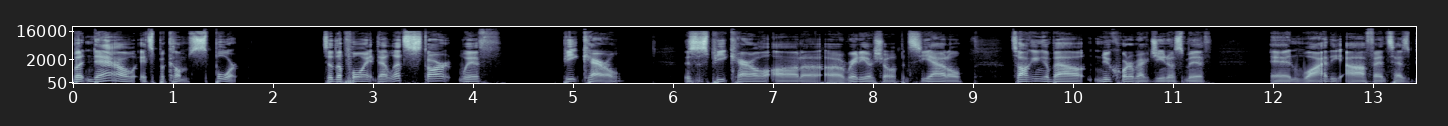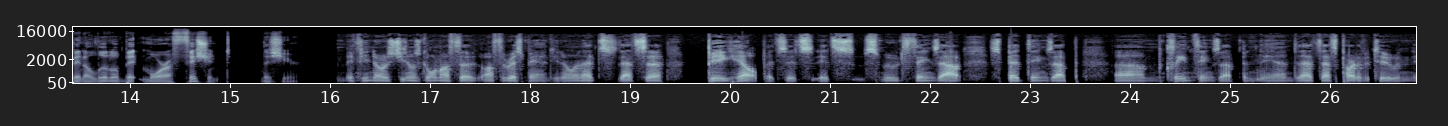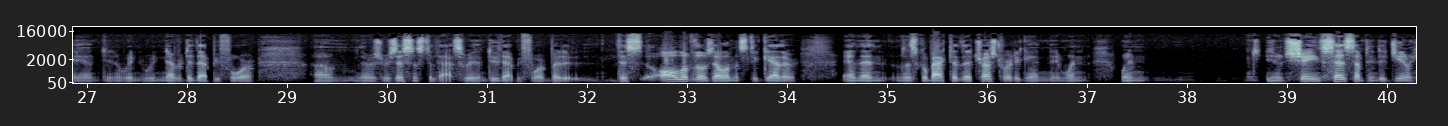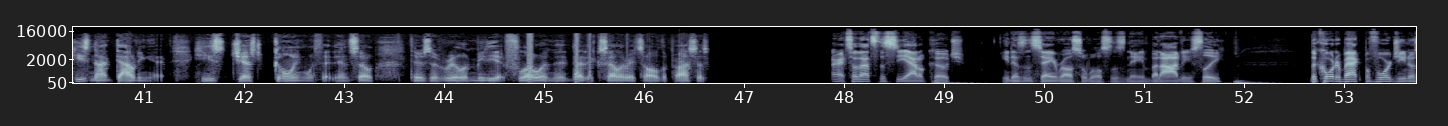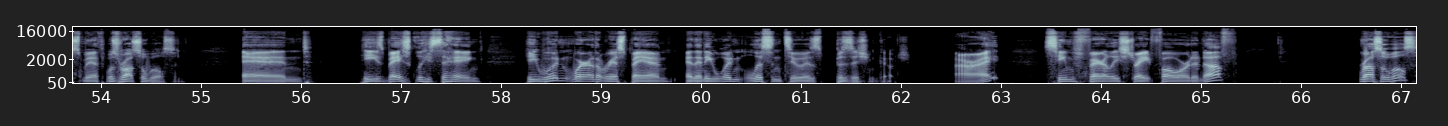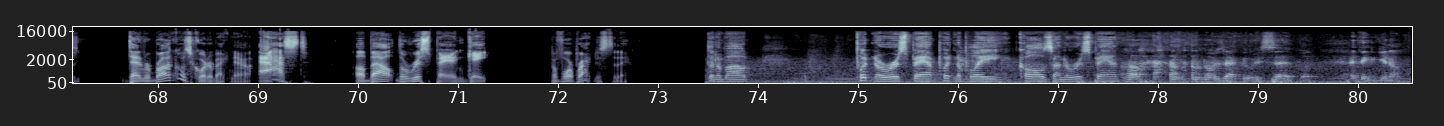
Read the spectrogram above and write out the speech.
But now it's become sport to the point that let's start with Pete Carroll. This is Pete Carroll on a, a radio show up in Seattle talking about new quarterback Geno Smith and why the offense has been a little bit more efficient this year. If you notice, Geno's going off the off the wristband, you know, and that's that's a big help. It's it's it's smoothed things out, sped things up, um, cleaned things up, and and that's that's part of it too. And and you know we we never did that before. Um, there was resistance to that, so we didn't do that before. But this, all of those elements together, and then let's go back to the trust word again. When when you know Shane says something to Geno, he's not doubting it. He's just going with it, and so there's a real immediate flow, and that, that accelerates all the process. All right, so that's the Seattle coach. He doesn't say Russell Wilson's name, but obviously, the quarterback before Geno Smith was Russell Wilson, and he's basically saying he wouldn't wear the wristband and then he wouldn't listen to his position coach. All right. Seems fairly straightforward enough. Russell Wilson, Denver Broncos quarterback now, asked about the wristband gate before practice today. Something about putting a wristband, putting the play calls on the wristband. Uh, I don't know exactly what he said, but I think, you know,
